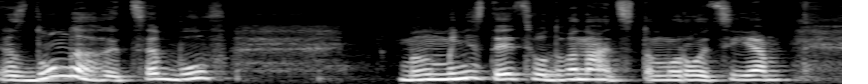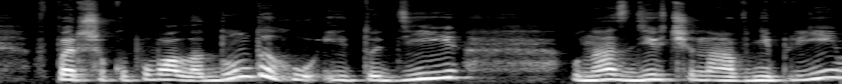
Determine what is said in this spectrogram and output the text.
з Дундаги, це був Мені здається, у 12-му році я вперше купувала дундагу, і тоді у нас дівчина в Дніпрі е,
